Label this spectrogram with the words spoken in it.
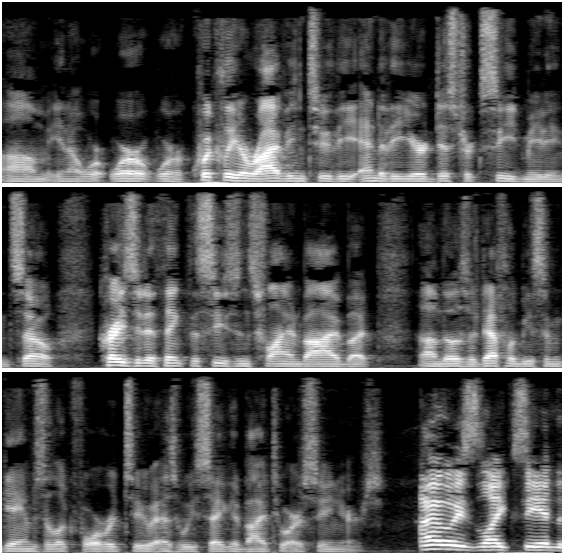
um, you know we're, we're we're quickly arriving to the end of the year district seed meeting. So crazy to think the season's flying by, but um, those will definitely be some games to look forward to as we say goodbye to our seniors. I always like seeing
